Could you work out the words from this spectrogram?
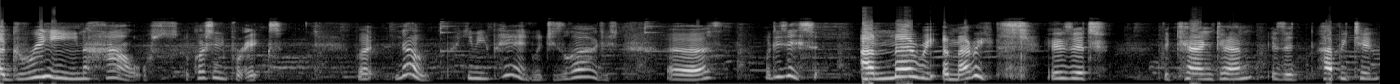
a green house. Of course need bricks. But no, paint, which is largest. Earth. What is this? A Mary. A Mary. Is it the Can Can? Is it Happy Tin?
